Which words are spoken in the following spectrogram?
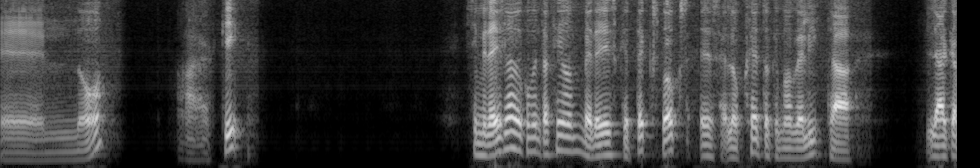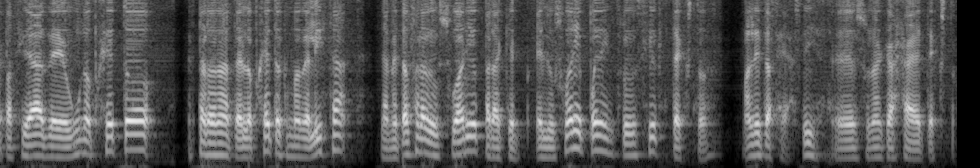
eh, no, aquí. Si miráis la documentación veréis que textbox es el objeto que modeliza la capacidad de un objeto, perdonad, el objeto que modeliza la metáfora de usuario para que el usuario pueda introducir textos. Maldita sea, sí, es una caja de texto.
